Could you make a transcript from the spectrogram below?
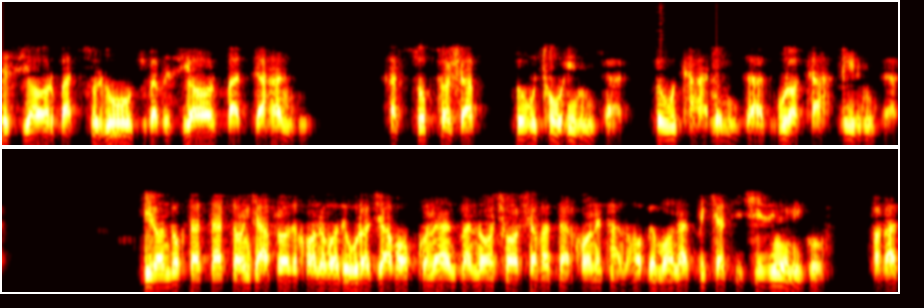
بسیار بدسلوک و بسیار بددهن بود. از صبح تا شب به او توهین می‌کرد. به او تعنه می‌زد. او را تحقیر می‌زد. ایران دخت از ترس آنکه افراد خانواده او را جواب کنند و ناچار شود در خانه تنها بماند به کسی چیزی نمی‌گفت. فقط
